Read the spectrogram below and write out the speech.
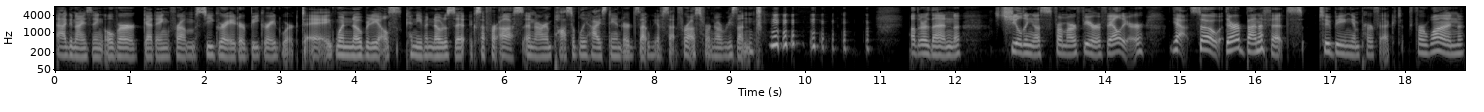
agonizing over getting from C grade or B grade work to A when nobody else can even notice it except for us and our impossibly high standards that we have set for us for no reason. Other than shielding us from our fear of failure. Yeah, so there are benefits to being imperfect. For one,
